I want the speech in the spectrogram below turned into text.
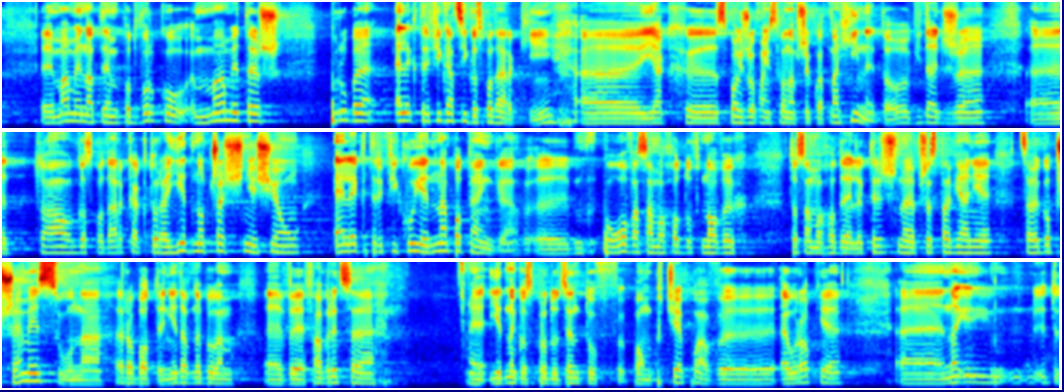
mamy na tym podwórku? Mamy też próbę elektryfikacji gospodarki. E, Jak e, spojrzą Państwo na przykład na Chiny, to widać, że e, to gospodarka, która jednocześnie się elektryfikuje na potęgę. E, Połowa samochodów nowych to samochody elektryczne, przestawianie całego przemysłu na roboty. Niedawno byłem e, w fabryce e, jednego z producentów pomp ciepła w Europie. E, No i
